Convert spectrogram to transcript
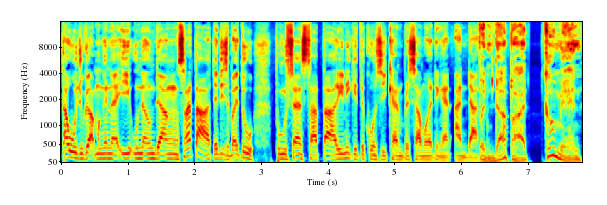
tahu juga mengenai undang-undang strata jadi sebab itu pengurusan strata hari ini kita kongsikan dengan anda Pendapat, komen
